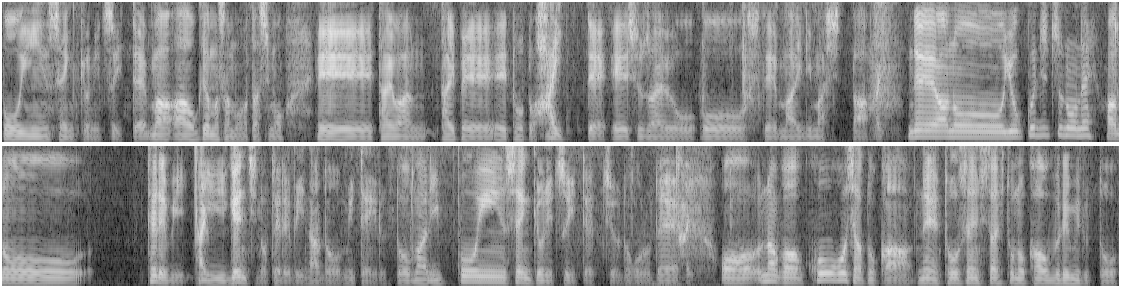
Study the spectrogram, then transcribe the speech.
法委員選挙について。まあ奥山さんも私も、えー、台湾台北、えー、等々入って、えー、取材をしてまいりました、はい、であの翌日のねあのテレビ、はい、現地のテレビなどを見ていると、まあ、立法委員選挙についてっていうところで、はい、あなんか候補者とか、ね、当選した人の顔ぶれ見ると、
